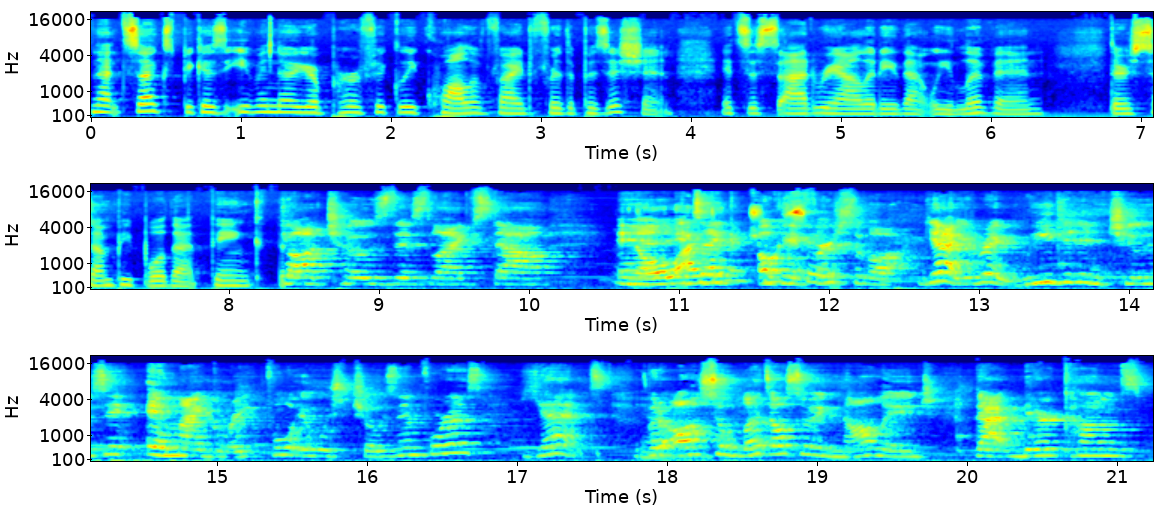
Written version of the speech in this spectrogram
And that sucks because even though you're perfectly qualified for the position, it's a sad reality that we live in. There's some people that think that y'all chose this lifestyle. And no, I like, didn't choose okay, it. first of all, yeah, you're right. We didn't choose it. Am I grateful it was chosen for us? Yes. Yeah. But also, let's also acknowledge that there comes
